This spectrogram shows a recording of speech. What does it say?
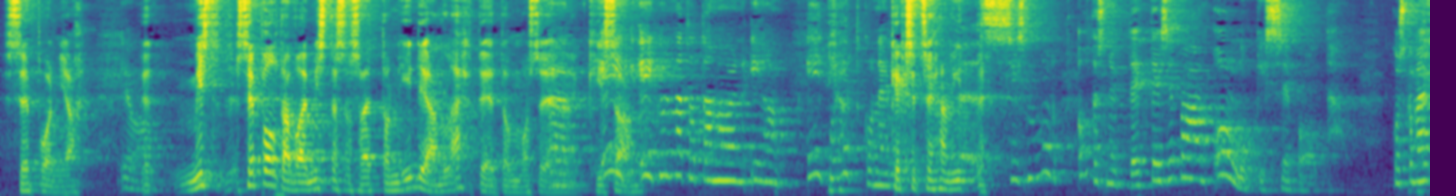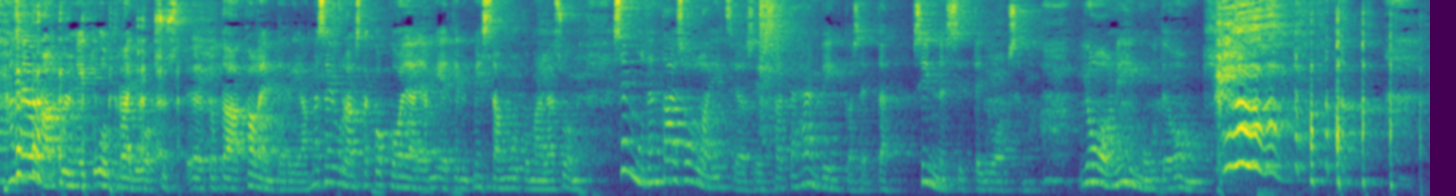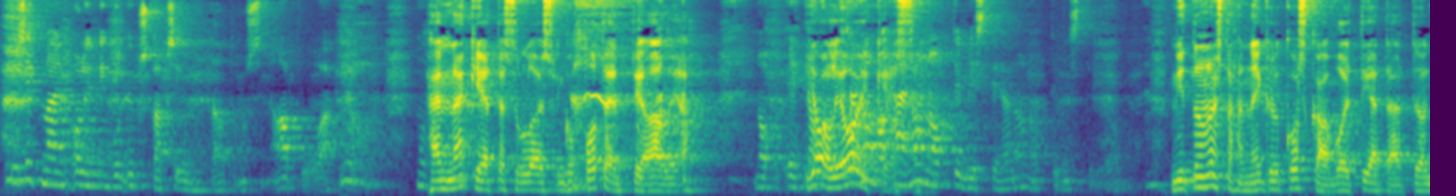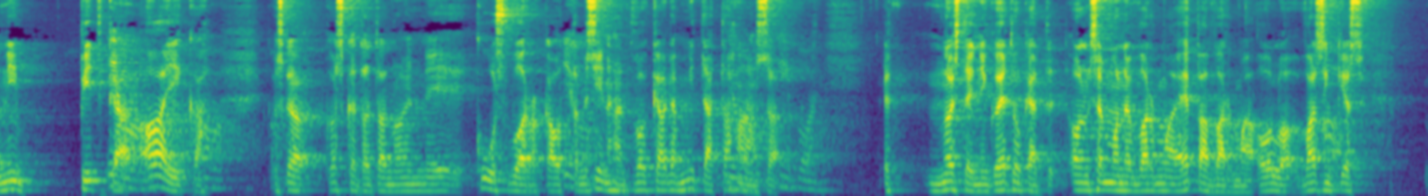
Sepon. Ja, Joo. et mist, Sepolta vai mistä sä sait ton idean lähteä tommoseen Ää, kisaan? Ei, ei, kyllä mä tota noin ihan, ei kun hetkonen. Keksit sä ihan itse? Äh, Siis mulla, ootas nyt, ettei se vaan ollutkin Sepolta. Koska mä, seuraan kyllä niitä ultrajuoksus äh, tota, kalenteria. Mä seuraan sitä koko ajan ja mietin, että missä on ulkomailla ja Suomi. Se muuten taisi olla itse asiassa, että hän vinkkasi, että sinne sitten juoksemaan. Joo, niin muuten onkin. ja sitten mä olin niin kuin yksi, kaksi ilmoittautunut sinne apua. Joo. Mut, Hän näki, että sulla olisi niinku potentiaalia. no, ehkä Joo, oli hän oikeassa. On, hän on optimisti, hän on optimisti, joo. Niin no noistahan ei kyllä koskaan voi tietää, että on niin pitkä Joo. aika. Joo. Koska, koska tota noin, niin kuusi vuorokautta, Joo. niin siinähän voi käydä mitä tahansa. Joo, niin voi. Et noista ei niinku etukäteen, on semmoinen varmaan epävarma olo, varsinkin jos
